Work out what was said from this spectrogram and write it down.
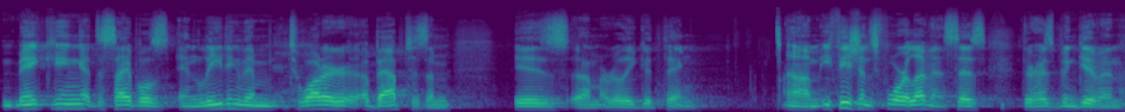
making disciples and leading them to water baptism is um, a really good thing. Um, Ephesians 4:11 says there has been given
